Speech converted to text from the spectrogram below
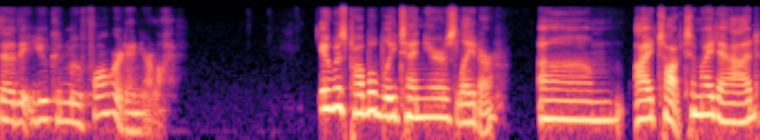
So that you can move forward in your life? It was probably 10 years later. Um, I talked to my dad.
